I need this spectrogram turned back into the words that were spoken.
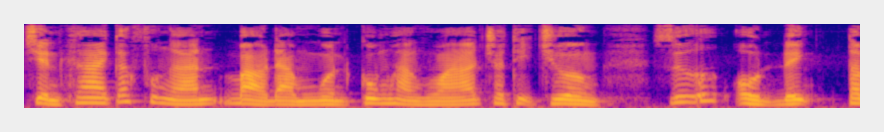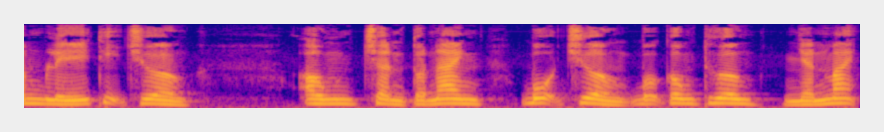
triển khai các phương án bảo đảm nguồn cung hàng hóa cho thị trường, giữ ổn định tâm lý thị trường. Ông Trần Tuấn Anh, Bộ trưởng Bộ Công Thương nhấn mạnh.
